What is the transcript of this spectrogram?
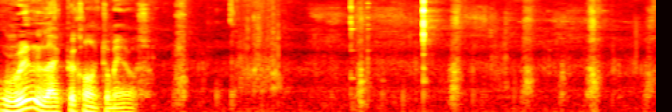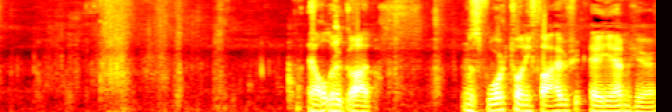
Really like pickled tomatoes. Elder God, it's 4:25 a.m. here,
